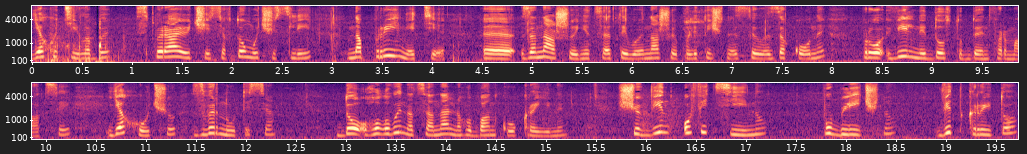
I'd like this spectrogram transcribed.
я хотіла би, спираючися в тому числі на прийняті е, за нашою ініціативою нашої політичної сили закони про вільний доступ до інформації, я хочу звернутися до голови Національного банку України, щоб він офіційно, публічно, відкрито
